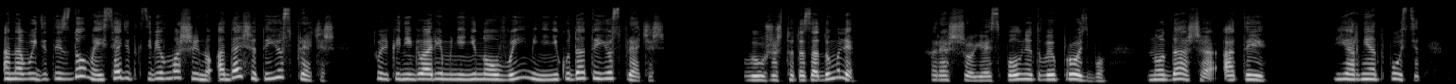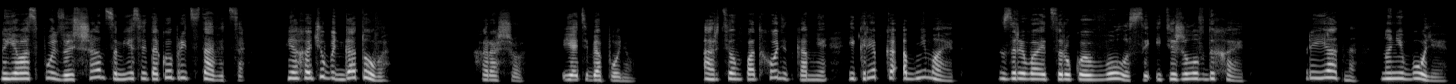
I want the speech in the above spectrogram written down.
Она выйдет из дома и сядет к тебе в машину, а дальше ты ее спрячешь. Только не говори мне ни нового имени, ни куда ты ее спрячешь. Вы уже что-то задумали? Хорошо, я исполню твою просьбу. Но, Даша, а ты... Яр не отпустит, но я воспользуюсь шансом, если такой представится. Я хочу быть готова. Хорошо, я тебя понял. Артём подходит ко мне и крепко обнимает зарывается рукой в волосы и тяжело вдыхает. Приятно, но не более.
